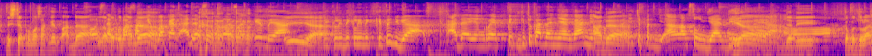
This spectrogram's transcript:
di setiap rumah sakit ada, Oh, setiap rumah ada. sakit bahkan ada di rumah sakit ya. Iya. Di klinik-klinik itu juga ada yang rapid gitu katanya kan. Jadi Ada. cepet langsung jadi Iya, gitu ya. jadi Oh. kebetulan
